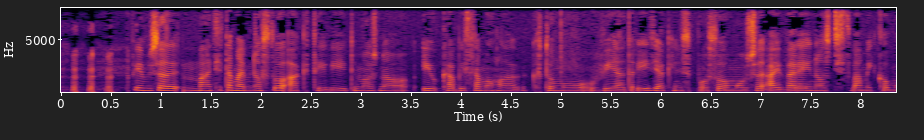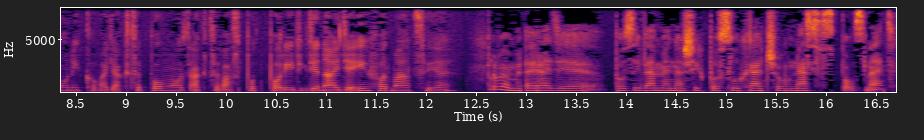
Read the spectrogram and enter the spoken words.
Viem, že máte tam aj množstvo aktivít. Možno Juka by sa mohla k tomu vyjadriť, akým spôsobom môže aj verejnosť s vami komunikovať, ak chce pomôcť, ak chce vás podporiť, kde nájde informácie prvom rade pozývame našich poslucháčov nás spoznať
